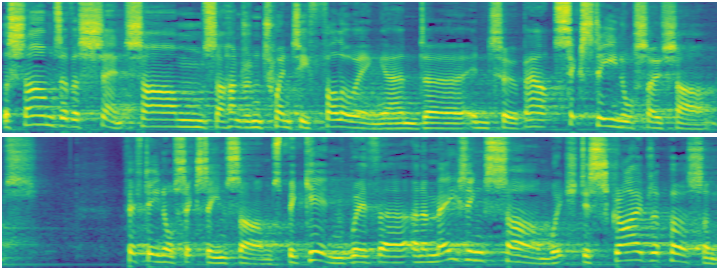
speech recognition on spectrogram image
The Psalms of Ascent, Psalms 120 following, and uh, into about 16 or so Psalms, 15 or 16 Psalms, begin with uh, an amazing psalm which describes a person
